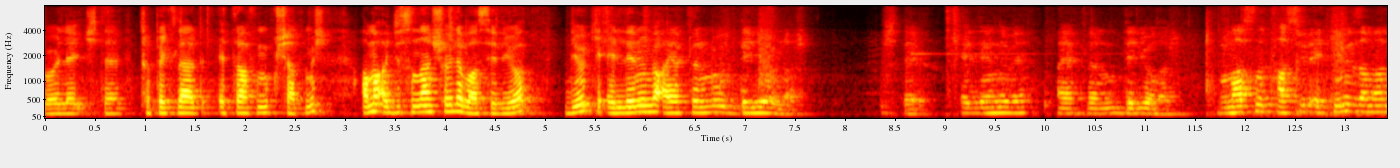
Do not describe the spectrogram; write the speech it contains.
böyle işte köpekler etrafımı kuşatmış. Ama acısından şöyle bahsediyor. Diyor ki ellerimi ve ayaklarımı deliyorlar. İşte ellerini ve ayaklarını deliyorlar. Bunu aslında tasvir ettiğimiz zaman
